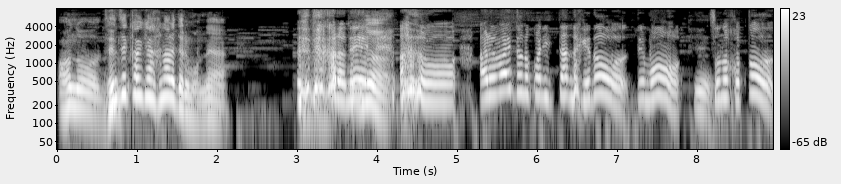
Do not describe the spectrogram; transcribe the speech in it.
あの、全然関係離れてるもんね。だからね、ねあのーアルバイトの子に行ったんだけど、でも、うんその子と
